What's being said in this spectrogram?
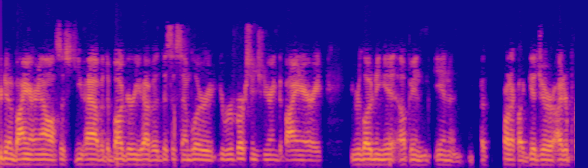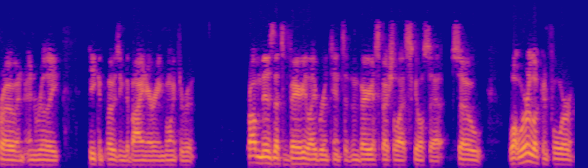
you're doing binary analysis, you have a debugger, you have a disassembler, you're reverse engineering the binary, you're loading it up in in a, product like Gidget or IDA and, and really decomposing the binary and going through it. Problem is that's very labor intensive and very specialized skill set. So what we're looking for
